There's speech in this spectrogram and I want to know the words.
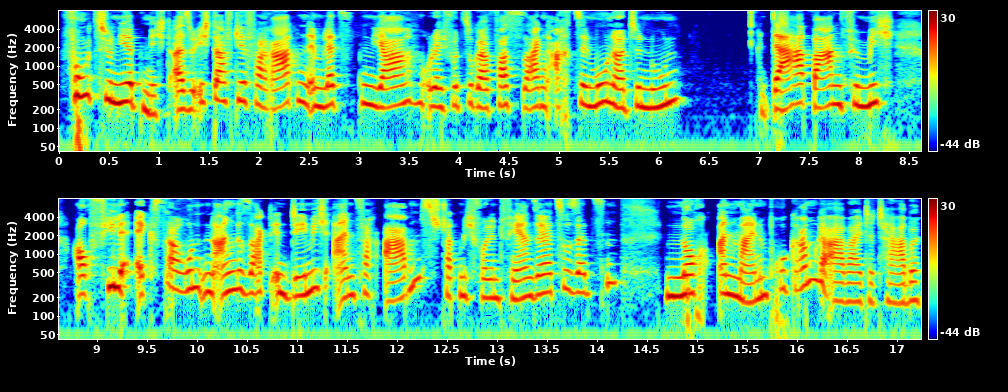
funktioniert nicht. Also ich darf dir verraten, im letzten Jahr oder ich würde sogar fast sagen 18 Monate nun, da waren für mich auch viele Extra-Runden angesagt, indem ich einfach abends, statt mich vor den Fernseher zu setzen, noch an meinem Programm gearbeitet habe.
